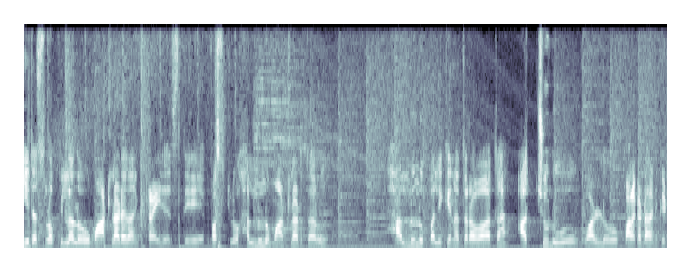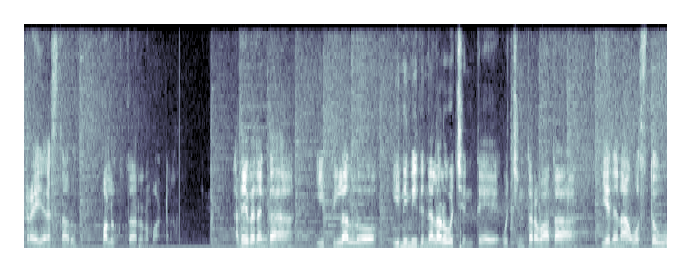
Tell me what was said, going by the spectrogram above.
ఈ దశలో పిల్లలు మాట్లాడేదానికి ట్రై చేస్తే ఫస్ట్లో హల్లులు మాట్లాడతారు. హల్లులు పలికిన తర్వాత అచ్చులు వాళ్ళు పలకడానికి ట్రై చేస్తారు పలుకుతారు అనమాట అదేవిధంగా ఈ పిల్లల్లో ఎనిమిది నెలలు వచ్చింటే వచ్చిన తర్వాత ఏదైనా వస్తువు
